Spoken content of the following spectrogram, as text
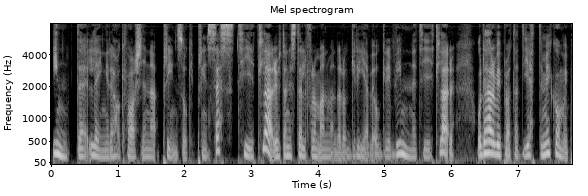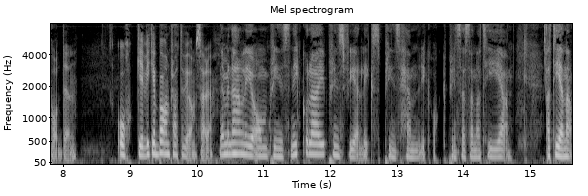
inte längre ha kvar sina prins och prinsesstitlar utan istället får de använda då greve och grevinnetitlar. Och det här har vi pratat jättemycket om i podden. Och eh, vilka barn pratar vi om, Sara? Nej men det handlar ju om prins Nikolaj, prins Felix, prins Henrik och prinsessan Athea, Athena.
